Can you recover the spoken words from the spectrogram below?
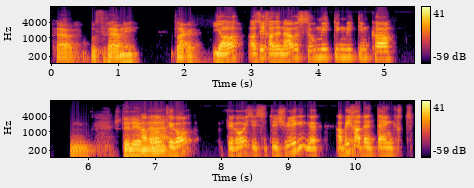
per, aus der Ferne pflegen. Ja, also ich hatte dann auch ein Zoom-Meeting mit ihm gehabt. Hm. Aber äh, für, für uns ist es natürlich schwieriger. Aber ich habe dann gedacht,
